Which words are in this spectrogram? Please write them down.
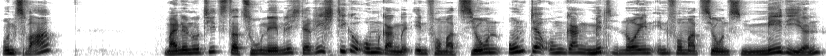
Und zwar meine Notiz dazu nämlich der richtige Umgang mit Informationen und der Umgang mit neuen Informationsmedien.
